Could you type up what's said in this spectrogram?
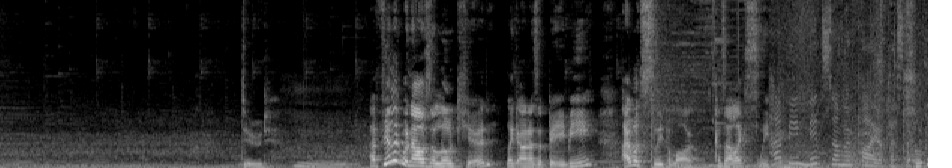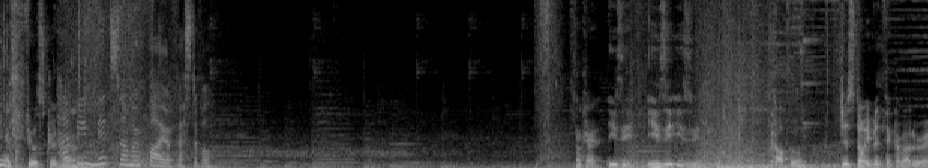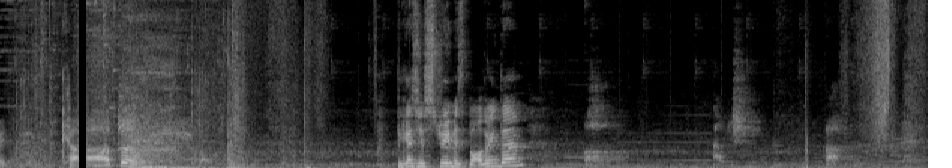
Dude. Hmm. I feel like when I was a little kid, like I a baby, I would sleep a lot because I like sleeping. Happy Midsummer Fire Festival. Sleeping is, feels good, Happy man. Midsummer Fire Festival. Okay, easy, easy, easy. Kaboom. Just don't even think about it, right? Kaboom. Because your stream is bothering them? Oh.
